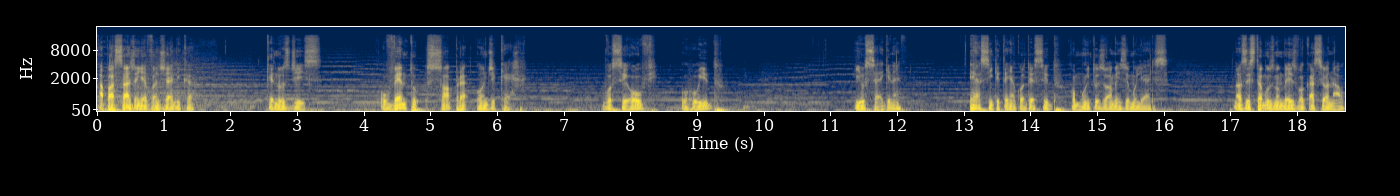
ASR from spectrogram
a passagem evangélica que nos diz: O vento sopra onde quer. Você ouve o ruído e o segue, né? É assim que tem acontecido com muitos homens e mulheres. Nós estamos no mês vocacional.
